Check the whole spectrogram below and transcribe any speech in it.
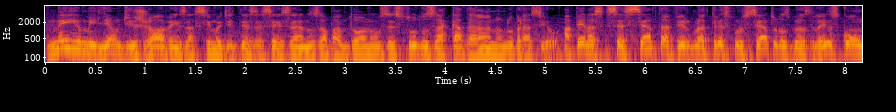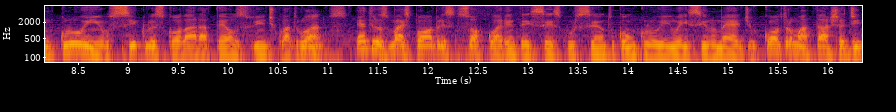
Meio milhão de jovens acima de 16 anos abandonam os estudos a cada ano no Brasil. Apenas 60,3% dos brasileiros concluem o ciclo escolar até os 24 anos. Entre os mais pobres, só 46% concluem o ensino médio, contra uma taxa de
